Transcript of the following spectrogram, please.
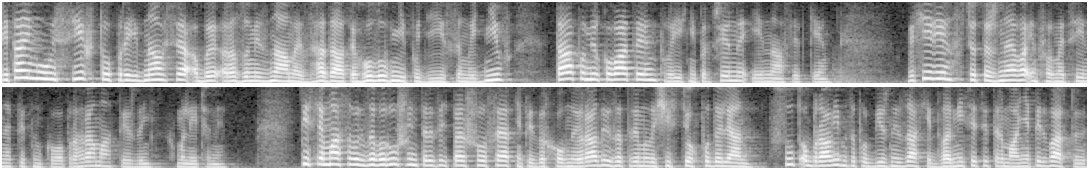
Вітаємо усіх, хто приєднався, аби разом із нами згадати головні події семи днів та поміркувати про їхні причини і наслідки. В ефірі щотижнева інформаційна підсумкова програма Тиждень Хмельниччини. Після масових заворушень 31 серпня під Верховною Радою затримали шістьох подолян. Суд обрав їм запобіжний захід два місяці тримання під вартою.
